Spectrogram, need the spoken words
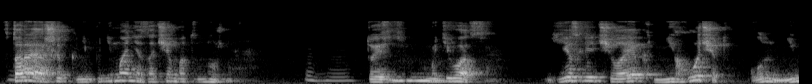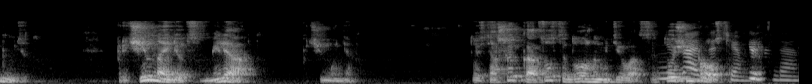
Вторая ошибка – непонимание, зачем это нужно. Угу. То есть мотивация. Если человек не хочет, он не будет. Причин найдется миллиард. Почему нет? То есть ошибка отсутствие должной мотивации. Не Это знает очень просто. Зачем. Да.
